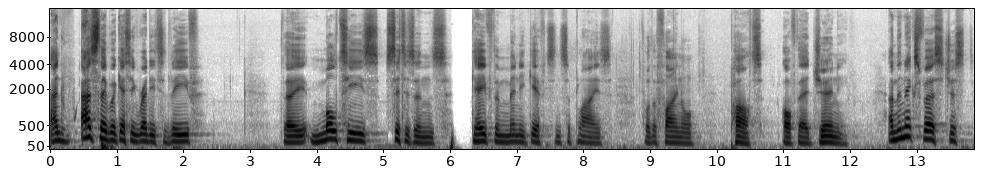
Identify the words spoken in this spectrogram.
And as they were getting ready to leave, the Maltese citizens gave them many gifts and supplies for the final part of their journey. And the next verse just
